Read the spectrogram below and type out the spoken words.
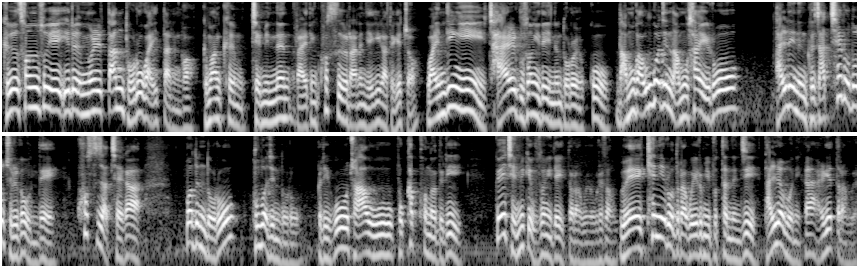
그 선수의 이름을 딴 도로가 있다는 거. 그만큼 재밌는 riding 코스라는 얘기가 되겠죠. winding이 잘 구성이 되어 있는 도로였고 나무가 우거진 나무 사이로 달리는 그 자체로도 즐거운데 코스 자체가 뻗은 도로 굽어진 도로 그리고 좌우 복합 코너들이 꽤 재밌게 구성이 되어 있더라고요. 그래서 왜 캐니로드라고 이름이 붙었는지 달려보니까 알겠더라고요.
